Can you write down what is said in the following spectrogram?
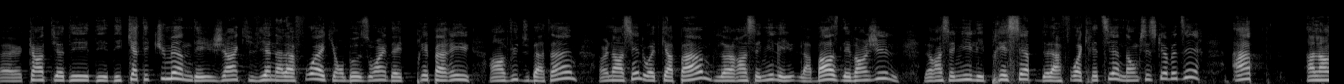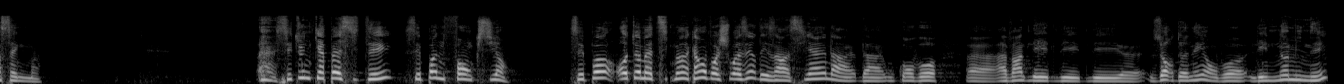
Euh, quand il y a des, des, catéchumènes, des gens qui viennent à la foi et qui ont besoin d'être préparés en vue du baptême, un ancien doit être capable de leur enseigner la base de l'Évangile, leur enseigner les préceptes de la foi chrétienne. Donc, c'est ce que veut dire apte à l'enseignement. C'est une capacité, ce n'est pas une fonction. Ce n'est pas automatiquement, quand on va choisir des anciens ou qu'on va, euh, avant de les, euh, ordonner, on va les nominer,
